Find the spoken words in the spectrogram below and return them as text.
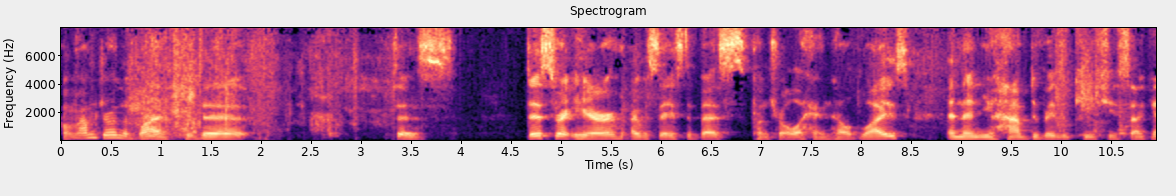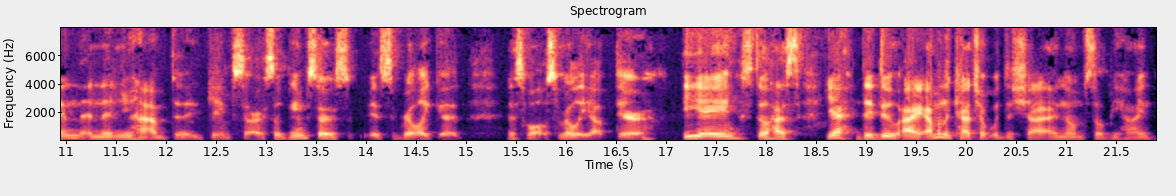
I'm drawing the blank. The this this right here, I would say is the best controller handheld wise. And then you have the Razer Kishi second, and then you have the GameStar. So GameStar is, is really good as well. It's really up there. EA still has, yeah, they do. All right, I'm gonna catch up with the shot. I know I'm so behind.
